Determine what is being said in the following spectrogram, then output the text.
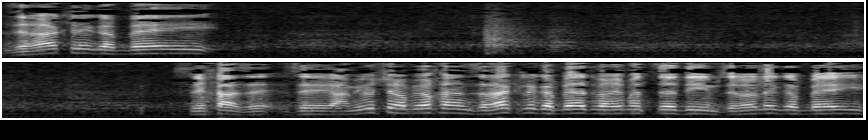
זה רק לגבי, סליחה, זה, זה, המיעוט של רבי יוחנן זה רק לגבי הדברים הצדדיים, זה לא לגבי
